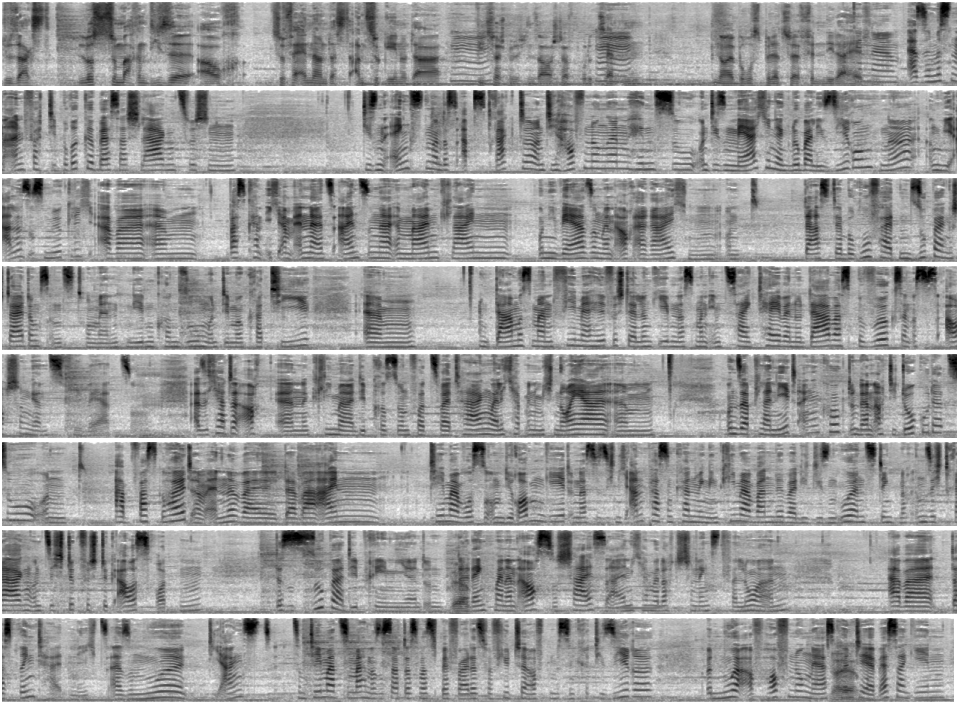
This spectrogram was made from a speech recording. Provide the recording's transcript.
du sagst, Lust zu machen, diese auch zu verändern und das anzugehen und da, mhm. wie zum Beispiel durch den Sauerstoffproduzenten, mhm. neue Berufsbilder zu erfinden, die da helfen. Genau. Also wir müssen einfach die Brücke besser schlagen zwischen diesen Ängsten und das Abstrakte und die Hoffnungen hinzu und diesem Märchen der Globalisierung, ne? Irgendwie alles ist möglich, aber ähm, was kann ich am Ende als Einzelner in meinem kleinen Universum dann auch erreichen? Und da ist der Beruf halt ein super Gestaltungsinstrument neben Konsum und Demokratie. Ähm, und da muss man viel mehr Hilfestellung geben, dass man ihm zeigt, hey, wenn du da was bewirkst, dann ist es auch schon ganz viel wert. So. Also ich hatte auch äh, eine Klimadepression vor zwei Tagen, weil ich habe mir nämlich neuer ähm, unser Planet angeguckt und dann auch die Doku dazu und habe fast geheult am Ende, weil da war ein Thema, wo es so um die Robben geht und dass sie sich nicht anpassen können wegen dem Klimawandel, weil die diesen Urinstinkt noch in sich tragen und sich Stück für Stück ausrotten. Das ist super deprimierend und ja. da denkt man dann auch so, scheiße, eigentlich haben wir doch schon längst verloren. Aber das bringt halt nichts. Also nur die Angst zum Thema zu machen, das ist auch das, was ich bei Fridays for Future oft ein bisschen kritisiere. Und nur auf Hoffnung, na, es ja, könnte ja. ja besser gehen,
